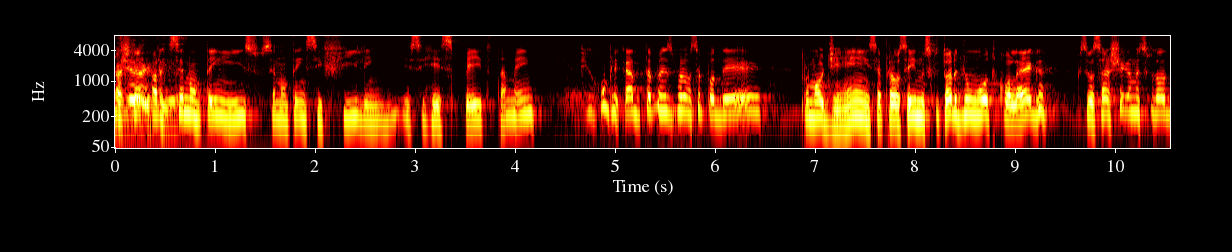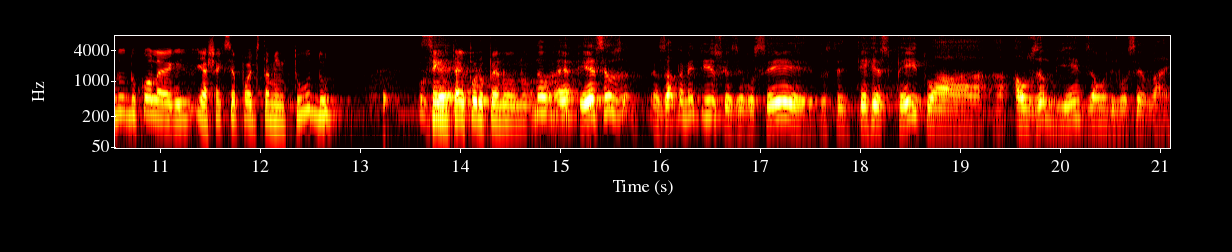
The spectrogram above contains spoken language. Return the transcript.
acho que a hora que você não tem isso, você não tem esse feeling, esse respeito também, fica complicado também para você poder, para uma audiência, para você ir no escritório de um outro colega, se você chega no escritório do, do colega e achar que você pode também tudo, Porque, sentar e pôr o pé no. no... Não, é, esse é exatamente isso. Quer dizer, você, você ter respeito a, a, aos ambientes aonde você vai.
